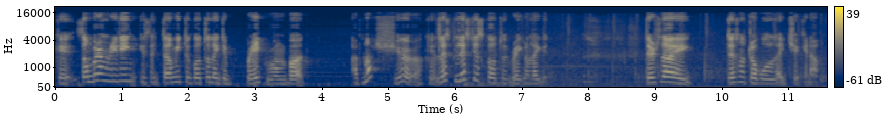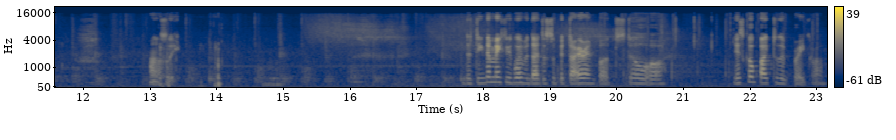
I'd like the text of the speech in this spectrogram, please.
Okay, somewhere I'm reading is like tell me to go to like the break room, but I'm not sure. Okay, let's let's just go to the break room. Like, there's like, there's no trouble like checking out. Honestly. The thing that makes me worry that the super tyrant, but still, uh, let's go back to the break room.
